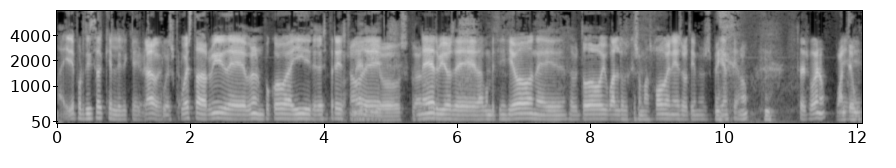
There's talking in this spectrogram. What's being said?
hay deportistas que, le- que, Que les claro, les cuesta. cuesta dormir de, bueno, un poco ahí del estrés, Los ¿no? nervios, de, los nervios de la competición, de- sobre todo igual los que son más jóvenes o tienen menos experiencia, ¿no? Entonces, bueno. o ante eh, un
